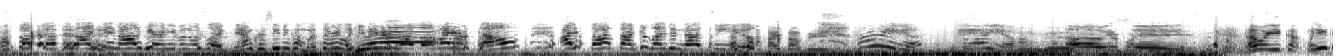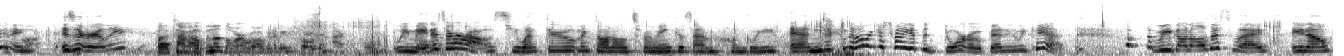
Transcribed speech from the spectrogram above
what's fucked up is I came out here and even was like, damn, Chris even come with her? Like, you made her drive all by herself? I thought that because I did not see you. Hi, Poppy. Hi. How are you? I'm good. Oh shit! Oh, are you com- what are you doing? Is it really? By the time I open the door, we're all gonna be frozen icicle. We made it to her house. She went through McDonald's for me because I'm hungry. And now we're just trying to get the door open and we can't. We got all this way. You know,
